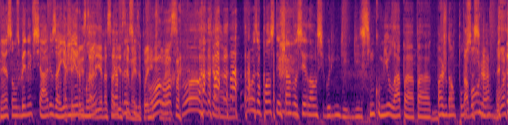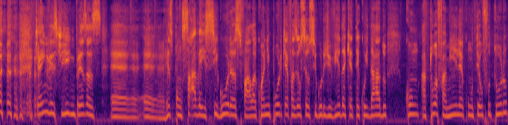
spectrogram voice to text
né? São os beneficiários aí, Achei a minha irmã. Eu nessa lista, mas depois a gente Ô, louco. Porra, cara. Não, mas eu posso deixar você lá um segurinho de 5 mil lá pra, pra, pra ajudar o pulso. Tá bom assim, já, né? boa. quer investir em empresas é, é, responsáveis, seguras, fala com a Nipur, quer fazer o seu seguro de vida, quer ter cuidado com a tua família, com o teu futuro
